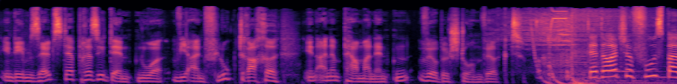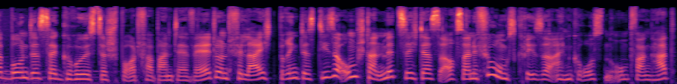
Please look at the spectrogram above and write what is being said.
in dem selbst der Präsident nur wie ein Flugdrache in einem permanenten Wirbelsturm wirkt. Der Deutsche Fußballbund ist der größte Sportverband der Welt und vielleicht bringt es dieser Umstand mit sich, dass auch seine Führungskrise einen großen Umfang hat.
